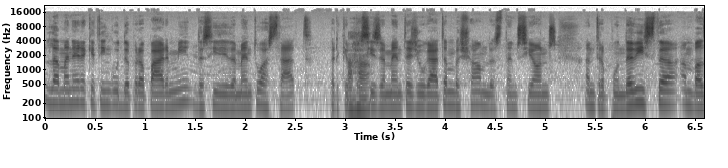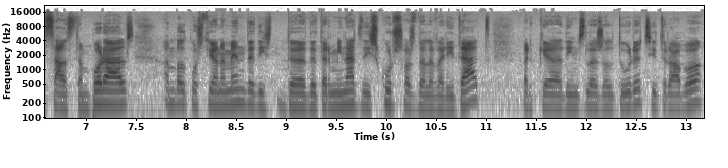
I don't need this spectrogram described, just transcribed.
la manera que he tingut d'apropar-m'hi decididament ho ha estat, perquè uh -huh. precisament he jugat amb això, amb les tensions entre punt de vista, amb els salts temporals, amb el qüestionament de, de determinats discursos de la veritat, perquè dins les altures s'hi troba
